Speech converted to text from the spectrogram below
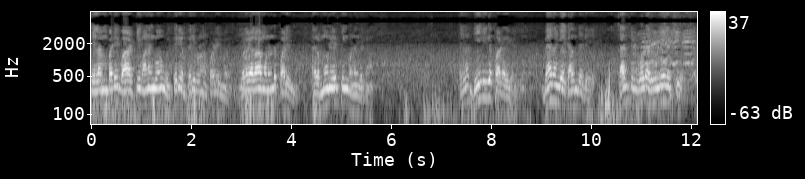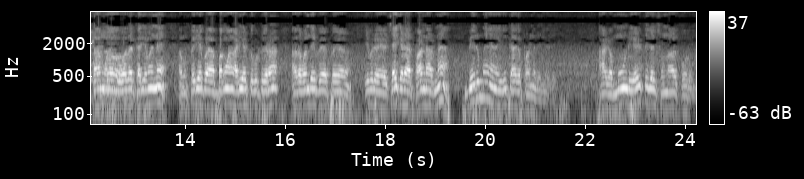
சிலம்படி வாழ்த்தி வணங்குவோம். உங்களுக்கு தெரியும் பெரிய புராணம் பாடிடுவோம் உலகெல்லாம் உணர்ந்து பாடிடுவோம் அதுல மூணு எழுத்தையும் கொண்டு எல்லாம் தெய்வீக பாடல்கள். வேதங்கள் கலந்தது. சந்திரன் கூட அது உள்ளே இருக்கு. தாம் ஓத கரியவன்னு. அவன் பெரிய ப- பகவான் அடி எடுத்து கொடுத்துக்கிறான். அதை வந்து இவர் சைக்கடார் பாடினார்னா வெறுமை இதுக்காக பாடினது இல்லை ஆக மூன்று எழுத்துகள் சொன்னால் போதும்.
